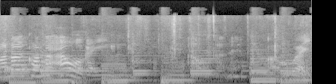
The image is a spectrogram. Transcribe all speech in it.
このこの青がいいよね。青がね青がいい。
